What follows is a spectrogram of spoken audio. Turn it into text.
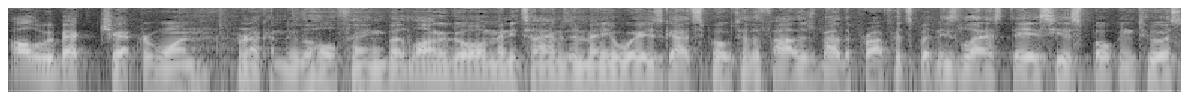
All the way back to chapter 1. We're not going to do the whole thing, but long ago, many times, in many ways, God spoke to the fathers by the prophets, but in these last days, He has spoken to us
